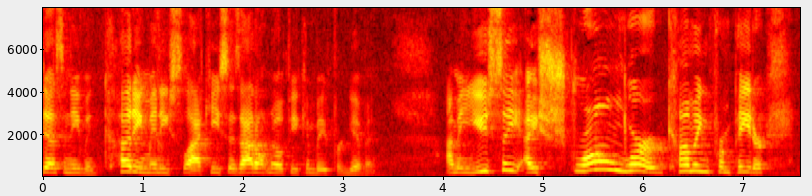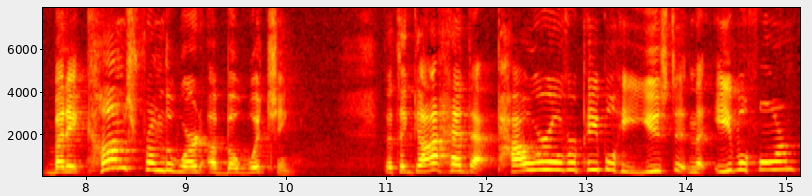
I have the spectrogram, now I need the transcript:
doesn't even cut him any slack. He says, I don't know if you can be forgiven. I mean, you see a strong word coming from Peter, but it comes from the word of bewitching. That the guy had that power over people, he used it in the evil form.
